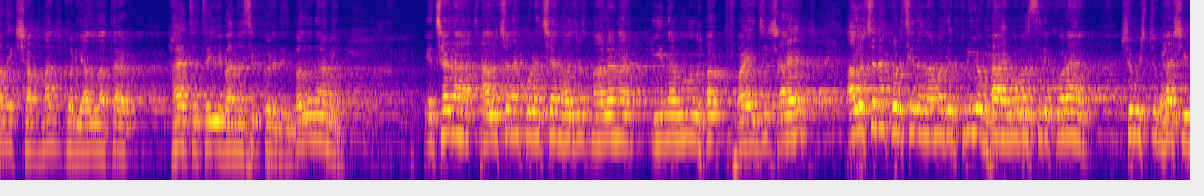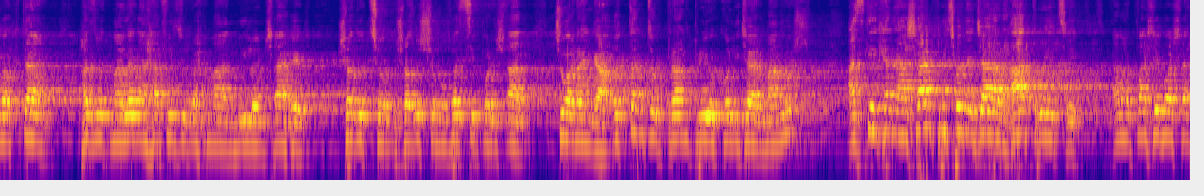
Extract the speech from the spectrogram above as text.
অনেক সম্মান করি, আল্লাহ তার হায়াতে তৈবা নসিব করে দিন। বলেন আমি এছাড়া আলোচনা করেছেন হজরত মাওলানা ইনামুল হক ফয়েজি সাহেব। আলোচনা করেছিলেন আমাদের প্রিয় ভাই মুবাসির কোরআন, সুমিষ্ট ভাষী বক্তা হজরত মাওলানা হাফিজুর রহমান মিলন সাহেব। সদস্য সদস্য মুফাসির পরিষদ চুয়াডাঙ্গা, অত্যন্ত প্রাণপ্রিয় কলিচার মানুষ। আজকে এখানে আসার পিছনে যার হাত রয়েছে, আমার পাশে বসা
